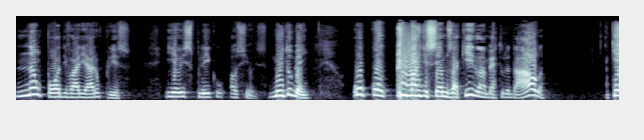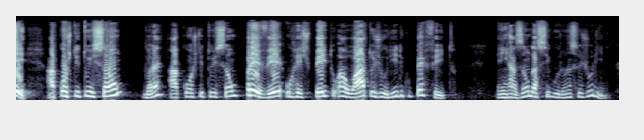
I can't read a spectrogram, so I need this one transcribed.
Não pode variar o preço. E eu explico aos senhores. Muito bem. O, nós dissemos aqui, na abertura da aula, que a Constituição, é? a Constituição prevê o respeito ao ato jurídico perfeito, em razão da segurança jurídica.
